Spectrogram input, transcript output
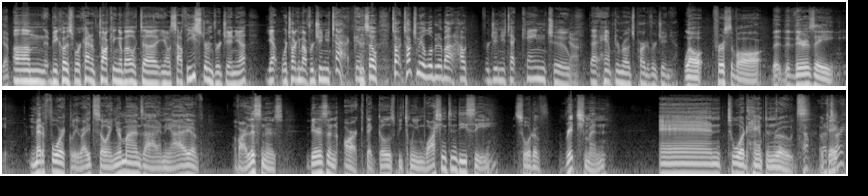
yep. um, because we're kind of talking about uh, you know southeastern Virginia. Yet we're talking about Virginia Tech, and so talk talk to me a little bit about how Virginia Tech came to yeah. that Hampton Roads part of Virginia. Well, first of all, there's a metaphorically, right? So in your mind's eye, in the eye of of our listeners, there's an arc that goes between Washington, D.C., mm-hmm. sort of Richmond, and toward Hampton Roads. Oh, okay. Right.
